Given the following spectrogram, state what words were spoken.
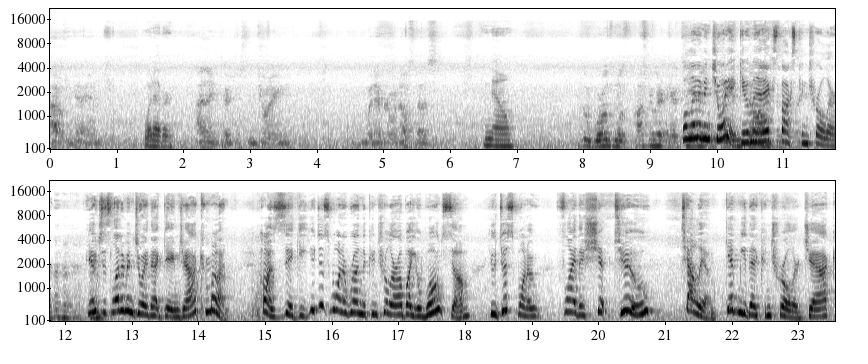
I don't think I am. Whatever. I think they're just enjoying what everyone else does. No. The world's most popular entertainment. Well, let him enjoy it. Give him that Xbox controller. You just let him enjoy that game, Jack. Come on. Huh, Ziggy? You just want to run the controller all by your lonesome. You just want to fly the ship too. Tell him. Give me the controller, Jack.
